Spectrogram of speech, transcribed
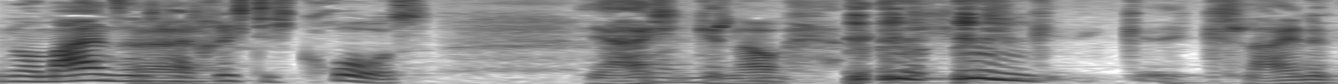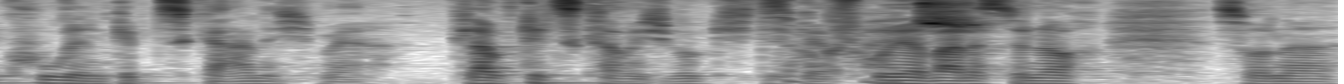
normalen sind äh. halt richtig groß. Ja, ich, genau. Kleine Kugeln gibt es gar nicht mehr. Ich glaube, gibt es, glaube ich, wirklich nicht mehr. Früher war das nur noch so eine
